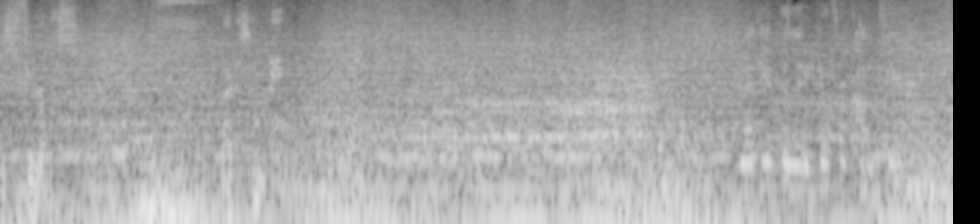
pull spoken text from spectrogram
is fearless. That isn't me. You had the ability to overcome fear.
